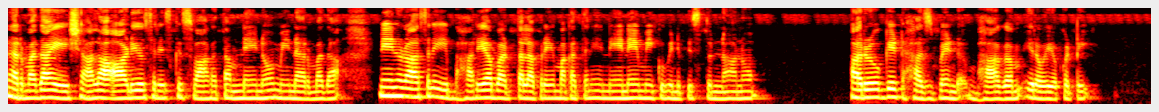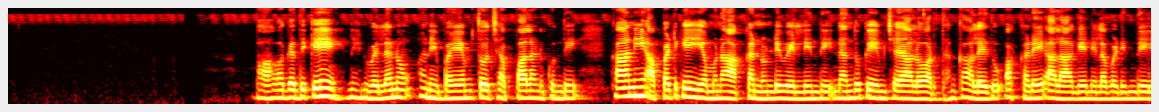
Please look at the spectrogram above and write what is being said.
నర్మదా ఏషాల ఆడియో సిరీస్కి స్వాగతం. నేను మీ నర్మద. నేను రాసిన ఈ భార్యాభర్తల ప్రేమ కథని నేనే మీకు వినిపిస్తున్నాను. అరోగెట్ హస్బెండ్ భాగం ఇరవై ఒకటి. భావగదికే నేను వెళ్ళను అని భయంతో చెప్పాలనుకుంది. కానీ అప్పటికే యమున అక్కడి నుండి వెళ్ళింది. నందుకు ఏం చేయాలో అర్థం కాలేదు. అక్కడే అలాగే నిలబడింది.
